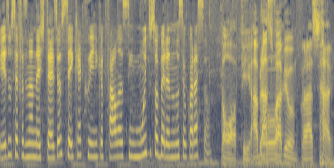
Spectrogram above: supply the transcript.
Mesmo você fazendo a anestese, eu sei que a clínica fala, assim, muito soberano no seu coração. Top. Abraço, Boa. Fábio. Abraço, sabe?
